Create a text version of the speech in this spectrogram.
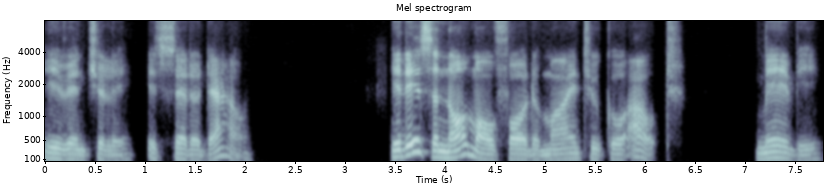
Eventually, it settles down. It is normal for the mind to go out maybe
